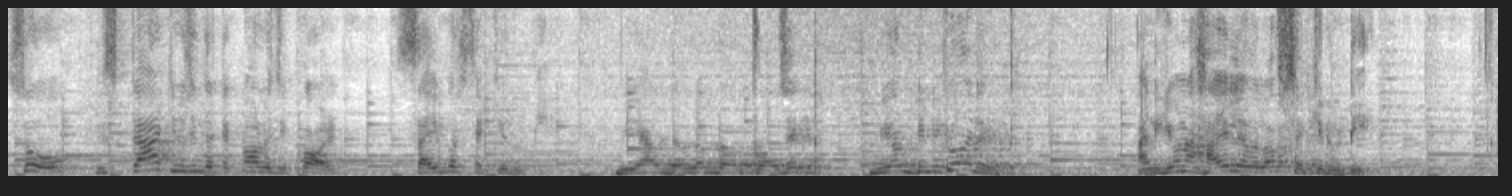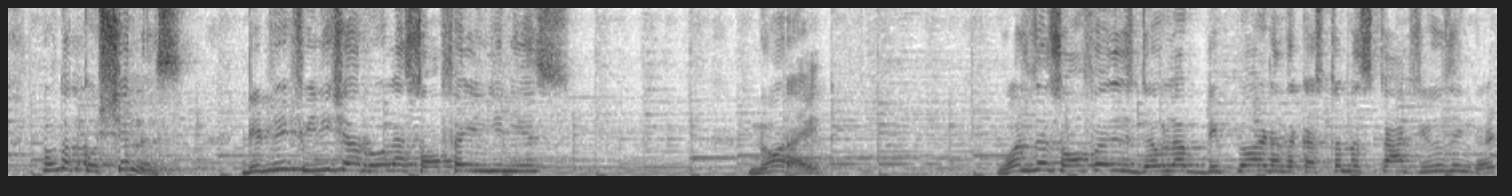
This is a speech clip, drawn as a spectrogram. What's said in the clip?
So we start using the technology called cyber security. We have developed our project, we have deployed it and given a high level of security. Now the question is, did we finish our role as software engineers? No, right? Once the software is developed, deployed and the customer starts using it,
